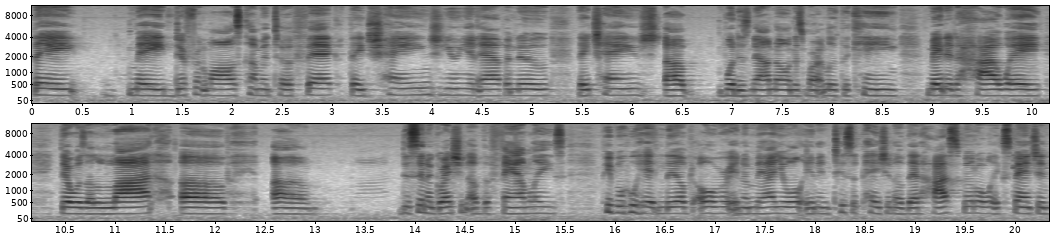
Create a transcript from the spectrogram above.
they made different laws come into effect. They changed Union Avenue. They changed uh, what is now known as Martin Luther King, made it a highway. There was a lot of um, disintegration of the families, people who had lived over in Emanuel in anticipation of that hospital expansion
